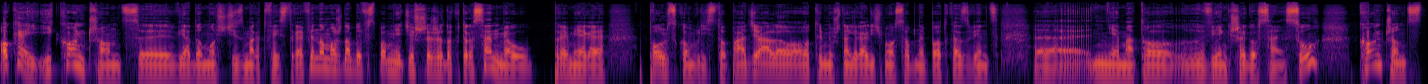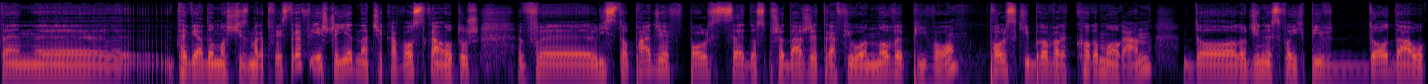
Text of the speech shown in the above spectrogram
Okej, okay, i kończąc wiadomości z martwej strefy, no można by wspomnieć jeszcze, że Dr. Sen miał premierę polską w listopadzie, ale o, o, tym już nagraliśmy osobny podcast, więc e, nie ma to większego sensu. Kończąc ten, e, te wiadomości z martwej strefy, jeszcze jedna ciekawostka. Otóż w listopadzie w Polsce do sprzedaży trafiło nowe piwo. Polski browar Kormoran do rodziny swoich piw dodał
